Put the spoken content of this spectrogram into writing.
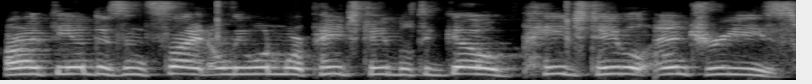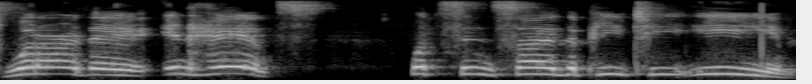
All right, the end is in sight. Only one more page table to go. Page table entries. What are they? Enhance. What's inside the PTE?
